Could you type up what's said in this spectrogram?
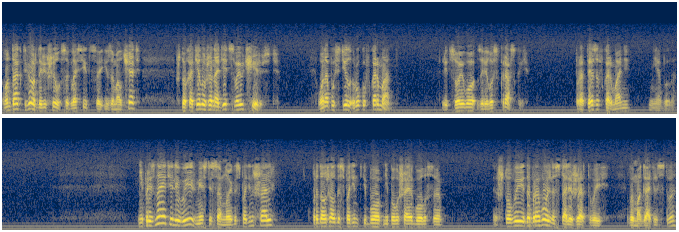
Он так твердо решил согласиться и замолчать, что хотел уже надеть свою челюсть, он опустил руку в карман. Лицо его залилось краской. Протеза в кармане не было. «Не признаете ли вы вместе со мной, господин Шаль, — продолжал господин Тибо, не повышая голоса, — что вы добровольно стали жертвой вымогательства,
